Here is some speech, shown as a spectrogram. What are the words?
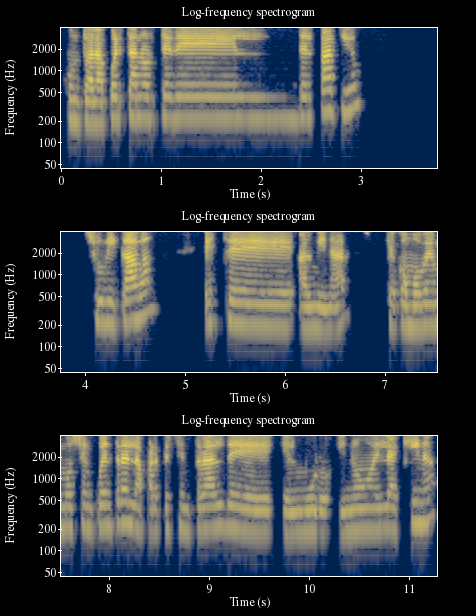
Junto a la puerta norte del, patio se ubicaba este alminar, que como vemos se encuentra en la parte central del muro y no en la esquina,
